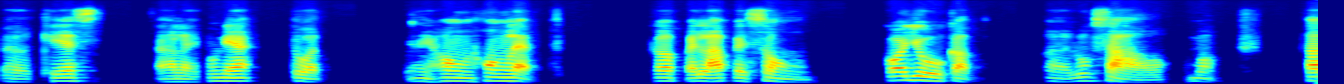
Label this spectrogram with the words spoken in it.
เอ่อเคสอะไรพวกเนี้ย ตรวจในห้องห้องแลบก็ไปรับไปส่ง ก็อยู่กับลูกสาวบอกถ้า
